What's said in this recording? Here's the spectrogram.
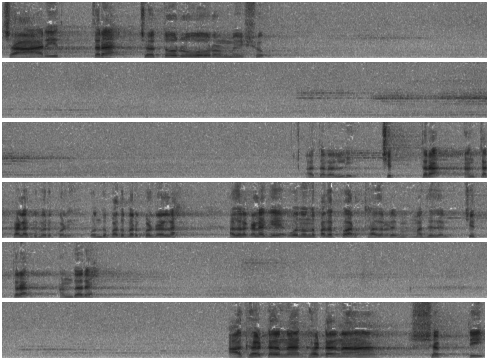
ಚಾರಿತ್ರ ಚತುರೋರ್ಮಿಷು ಅದರಲ್ಲಿ ಚಿತ್ರ ಅಂತ ಕೆಳಗೆ ಬರ್ಕೊಳ್ಳಿ. ಒಂದು ಪದ ಬರ್ಕೊಳ್ಳ್ರಲ್ಲ? ಅದರ ಕೆಳಗೆ ಒಂದೊಂದು ಪದಕ್ಕೂ ಅರ್ಥ ಅದರಲ್ಲಿ ಮಧ್ಯದಲ್ಲಿ. ಚಿತ್ರ ಅಂದರೆ ಅಘಟನ, ಘಟನಾ, ಶಕ್ತಿ.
